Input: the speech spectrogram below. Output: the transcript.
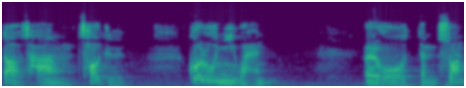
道常超绝，过如泥丸，而无等双。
